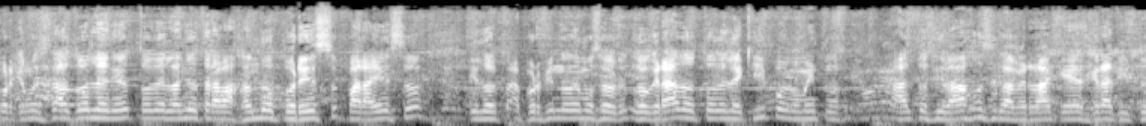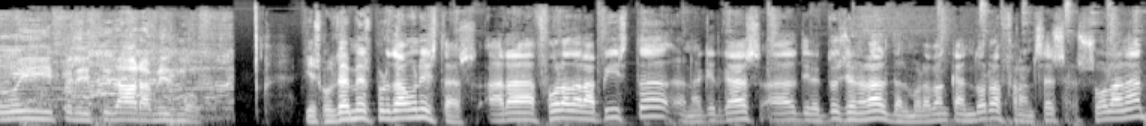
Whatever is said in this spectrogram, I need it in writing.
porque hemos estado todo el año, trabajando por eso, para eso y por fin lo hemos logrado todo el equipo en momentos altos y bajos y la verdad que es gratitud y felicidad ahora mismo. I escoltem més protagonistes. Ara, fora de la pista, en aquest cas, el director general del Morabanc Andorra, Francesc Solana,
